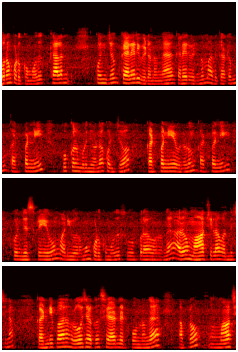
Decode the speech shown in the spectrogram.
உரம் கொடுக்கும்போது கலந் கொஞ்சம் கிளறி விடணுங்க. கிளறி விடணும். அதுக்கப்புறமும் கட் பண்ணி பூக்கள் முடிஞ்சோடனே கொஞ்சம் கட் பண்ணியே விடணும். கட் பண்ணி கொஞ்சம் ஸ்ப்ரேவும் அடி உரமும் கொடுக்கும்போது சூப்பராக வருங்க. அதுவும் மார்ச்லாம் வந்துச்சுன்னா கண்டிப்பாக ரோஜாவுக்கு ஷேட் நெட் போடணுங்க. அப்புறம் மார்ச்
